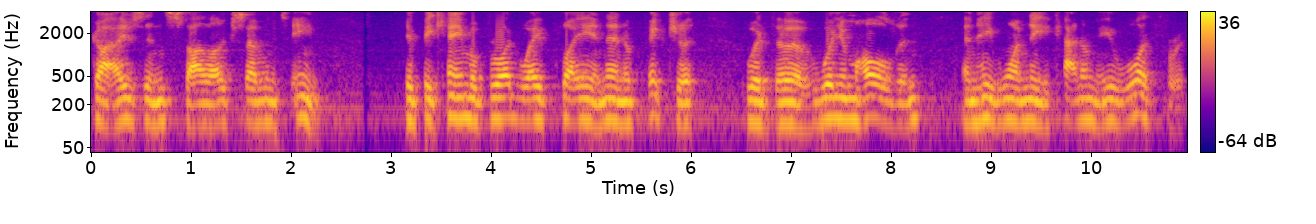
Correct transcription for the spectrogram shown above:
guys in Stalag 17. It became a Broadway play and then a picture with uh, William Holden, and he won the Academy Award for it.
